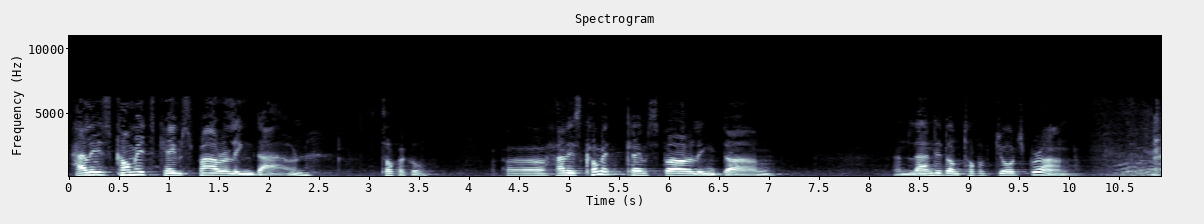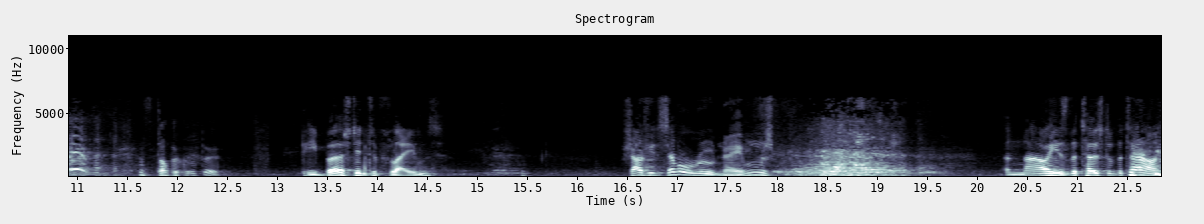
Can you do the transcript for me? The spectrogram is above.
Halley's comet came spiraling down. Topical. Uh, Halley's comet came spiraling down and landed on top of George Brown. That's topical too. He burst into flames. Shouted several rude names. And now he's the toast of the town.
